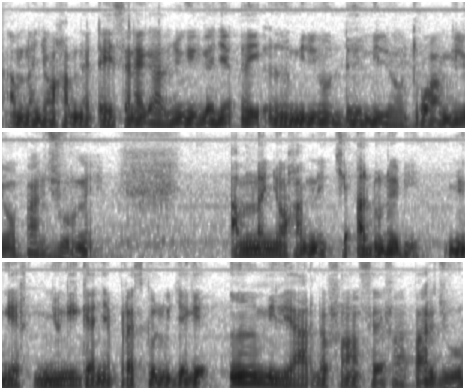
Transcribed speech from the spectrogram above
Am na ñoo xam ne tey Sénégal ñu ngi gagné ay un million deux millions trois millions par journée am na ñoo xam ne ci àdduna bi ñu ngi ñu ngi gagné presque lu jege un milliard de francs CFA par jour.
